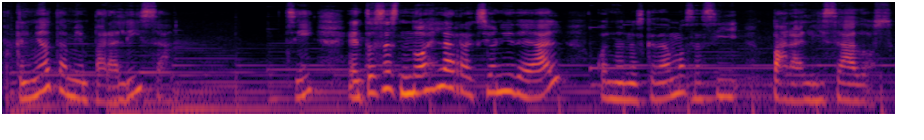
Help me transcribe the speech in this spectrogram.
porque el miedo también paraliza. Entonces no es la reacción ideal cuando nos quedamos así paralizados.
